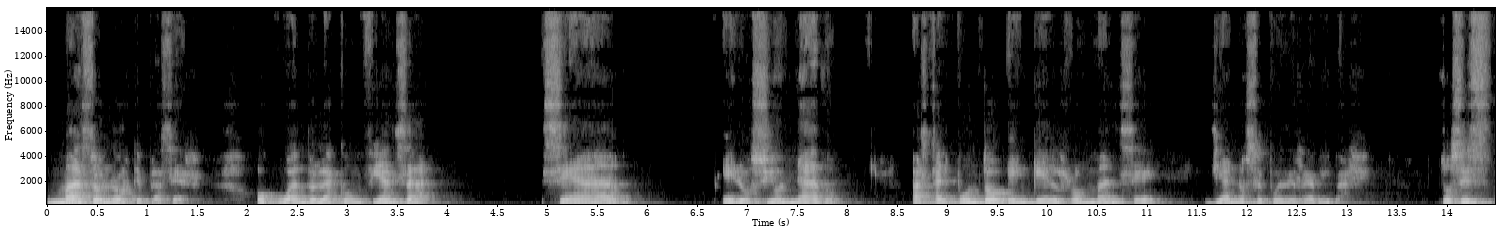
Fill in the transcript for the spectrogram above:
más dolor que placer o cuando la confianza se ha erosionado hasta el punto en que el romance ya no se puede reavivar. Entonces,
